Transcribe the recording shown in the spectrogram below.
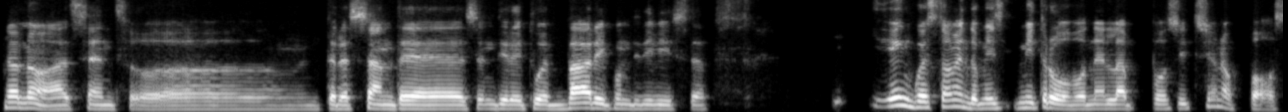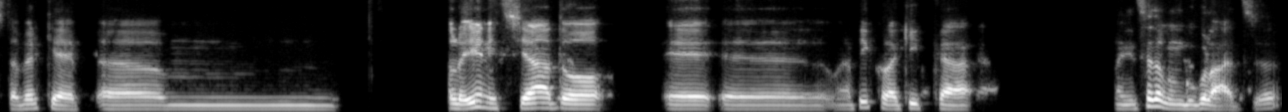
No, no, ha senso. Uh, interessante sentire i tuoi vari punti di vista. Io in questo momento mi, mi trovo nella posizione opposta perché um, allora, io ho iniziato eh, eh, una piccola chicca. Ho iniziato con Google Ads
